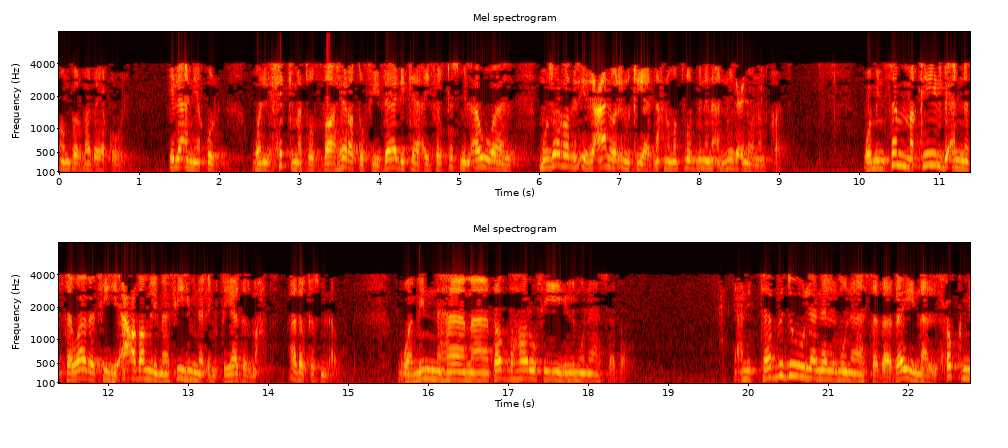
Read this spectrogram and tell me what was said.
انظر ماذا يقول. إلى أن يقول والحكمة الظاهرة في ذلك أي في القسم الأول مجرد الإذعان والانقياد. نحن مطلوب مننا أن نذعن وننقاد. ومن ثم قيل بأن الثواب فيه أعظم لما فيه من الانقياد المحض. هذا القسم الأول. ومنها ما تظهر فيه المناسبة. يعني تبدو لنا المناسبة بين الحكم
